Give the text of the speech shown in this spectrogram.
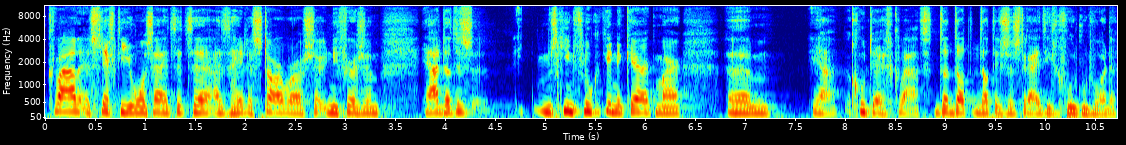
kwade en slechte jongens uit het, eh, uit het hele Star Wars-universum. Ja, dat is misschien vloek ik in de kerk, maar ehm, ja, goed tegen kwaad. Dat, dat, dat is een strijd die gevoerd moet worden.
